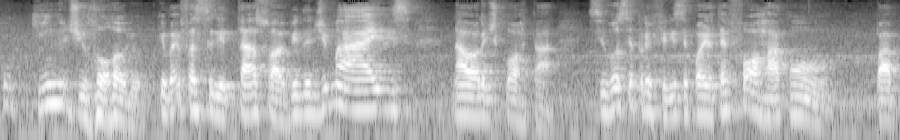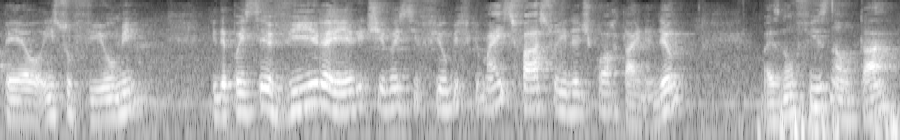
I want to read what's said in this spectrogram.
pouquinho de óleo, que vai facilitar a sua vida demais na hora de cortar. Se você preferir, você pode até forrar com papel isso filme e depois você vira ele, tira esse filme fica mais fácil ainda de cortar, entendeu? Mas não fiz não, tá?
